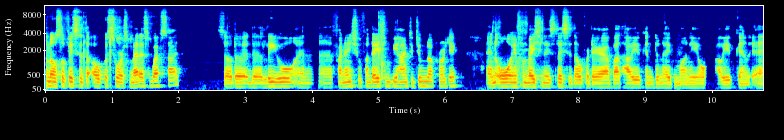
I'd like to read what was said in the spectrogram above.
can also visit the Open Source Matters website, so the, the legal and uh, financial foundation behind the Joomla project. And all information is listed over there about how you can donate money or how you can, uh,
